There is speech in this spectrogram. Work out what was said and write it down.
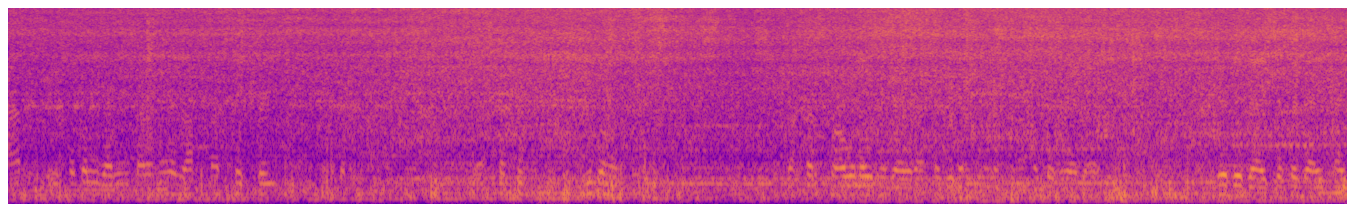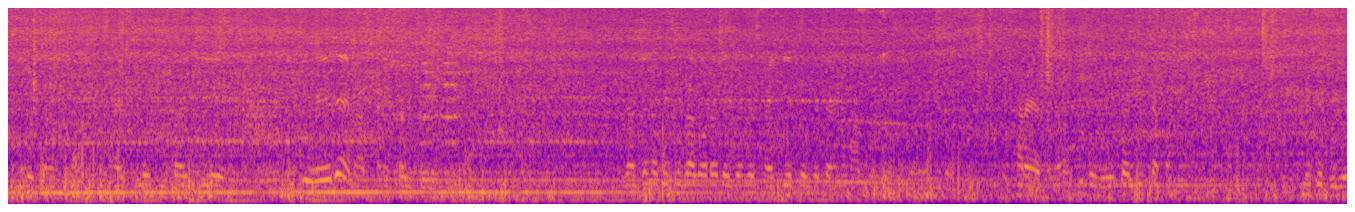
আর এই সকল গাড়ির কারণে রাস্তার টেকসই রাস্তা খুব দ্রুত হচ্ছে রাস্তার ছোঁয়াগুলো উঠে যায় রাস্তা দিয়ে শব্দ হয়ে যায় বেঁধে যায় চেপে যায় সাইকেলে যায় সাইকেলের উপায় দিয়ে নিচু হয়ে যায় মাঝখানে সাইড হয়ে যায় যার জন্য বেশিরভাগ অটো দেখবেন যে সাইড দিয়ে চলতে চায় না মাঝখানে খারাপ আছে কারণ কী করবে এটা দিয়ে চাপা নিচের দিকে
